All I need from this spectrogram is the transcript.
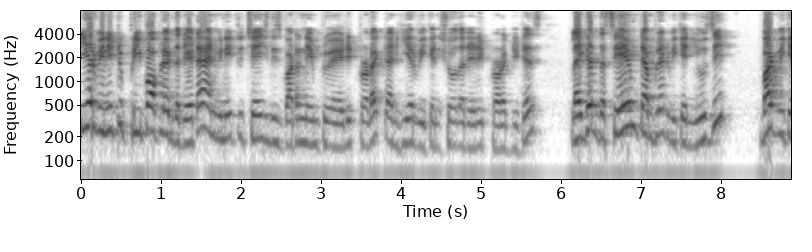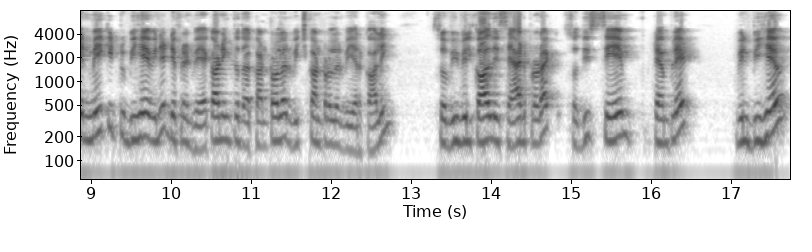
here we need to pre-populate the data and we need to change this button name to edit product and here we can show that edit product details. Like that the same template we can use it but we can make it to behave in a different way according to the controller which controller we are calling. So we will call this add product. So this same template will behave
